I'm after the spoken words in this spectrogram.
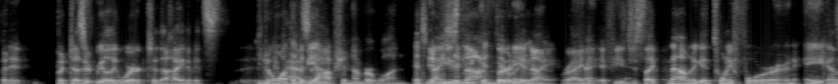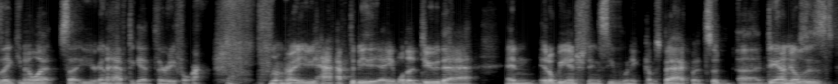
but it but does it really work to the height of its? You don't capacity? want that to be option number one. It's if nice he's if not you can thirty a night, right? right? If he's yeah. just like, no, I'm going to get 24 and eight. I was like, you know what? So you're going to have to get 34, right? You have to be able to do that, and it'll be interesting to see when he comes back. But so uh, Daniels is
